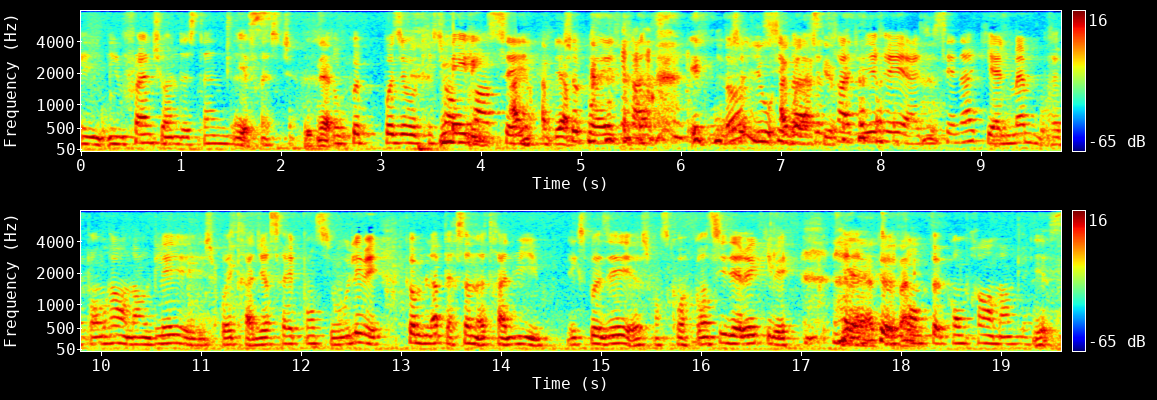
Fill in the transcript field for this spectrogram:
in, in French, you understand the Yes. question. Yeah. Donc, vous pouvez poser vos questions Maybe. en français. I- I- yeah. Je pourrais tra- If no, je, you, si, I ask je traduirai à Lucena qui elle-même répondra en anglais et je pourrais traduire ses réponses si vous voulez, mais comme là personne n'a traduit l'exposé, euh, je pense qu'on va considérer qu'il est Yeah, qu'on te comprend en anglais. Yes.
